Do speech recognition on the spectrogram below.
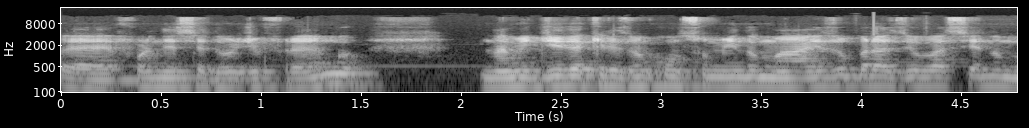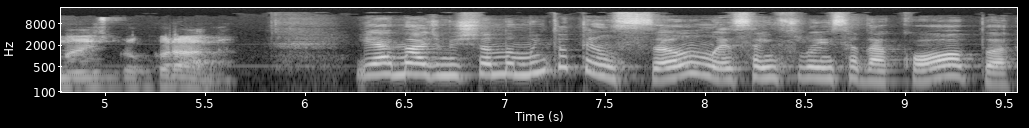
é, fornecedor de frango, na medida que eles vão consumindo mais, o Brasil vai sendo mais procurado. E Armad, me chama muita atenção essa influência da Copa,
